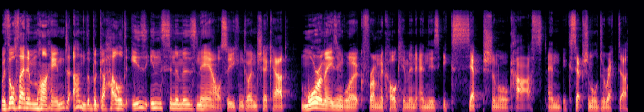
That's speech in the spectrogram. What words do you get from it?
With all that in mind, um, The Beguiled is in cinemas now, so you can go and check out more amazing work from Nicole Kidman and this exceptional cast and exceptional director.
